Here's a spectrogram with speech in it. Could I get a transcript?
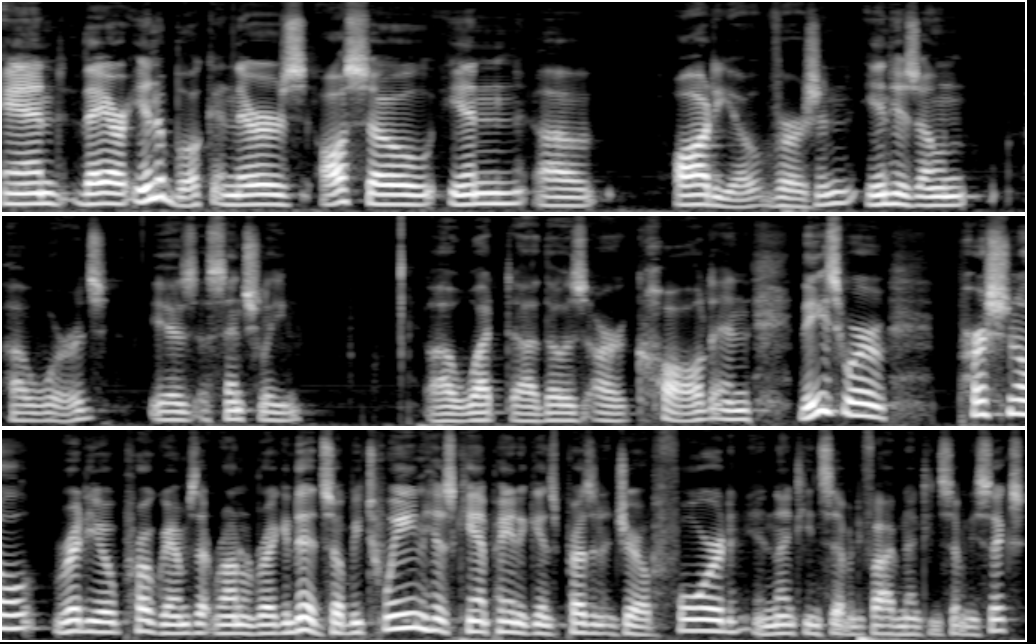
and they are in a book, and there's also in uh, audio version, in his own uh, words, is essentially uh, what uh, those are called. And these were personal radio programs that Ronald Reagan did. So between his campaign against President Gerald Ford in 1975 1976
